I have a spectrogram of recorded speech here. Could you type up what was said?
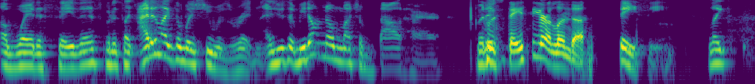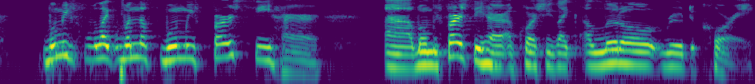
a way to say this, but it's like I didn't like the way she was written. As you said, we don't know much about her, but Who's it's Stacy or Linda? Stacy. Like when we like when the when we first see her, uh, when we first see her, of course she's like a little rude to Corey,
